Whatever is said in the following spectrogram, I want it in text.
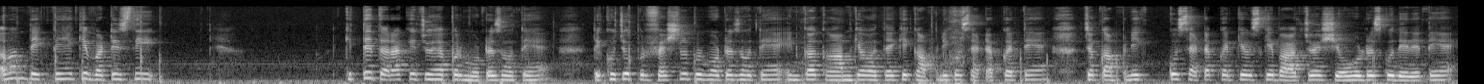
अब हम देखते हैं कि वट इज़ दी कितने तरह के जो है प्रमोटर्स होते हैं। देखो, जो प्रोफेशनल प्रमोटर्स होते हैं, इनका काम क्या होता है कि कंपनी को सेटअप करते हैं। जब कंपनी को सेटअप करके उसके बाद जो है शेयर होल्डर्स को दे देते हैं,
